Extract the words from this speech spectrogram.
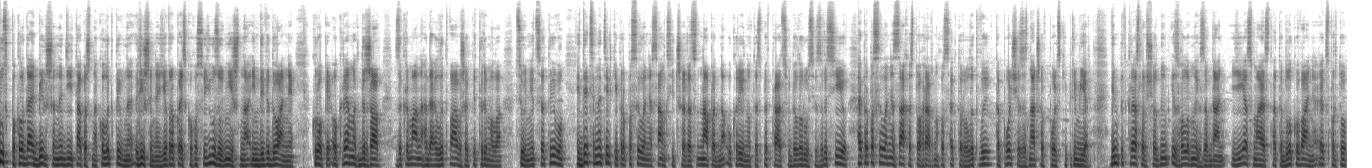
Туск покладає більше надій також на колективне рішення Європейського союзу ніж на індивідуальні кроки окремих держав. Зокрема, нагадаю, Литва вже підтримала цю ініціативу. Йдеться не тільки про посилення санкцій через напад на Україну та співпрацю Білорусі з Росією, а й про посилення захисту аграрного сектору Литви та Польщі, зазначив польський прем'єр. Він підкреслив, що одним із головних завдань ЄС має стати блокування експорту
